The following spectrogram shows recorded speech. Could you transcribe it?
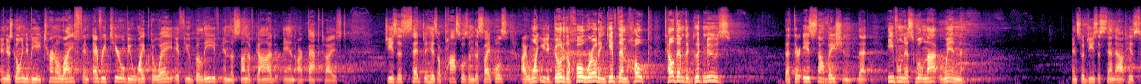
and there's going to be eternal life, and every tear will be wiped away if you believe in the Son of God and are baptized. Jesus said to his apostles and disciples, I want you to go to the whole world and give them hope. Tell them the good news that there is salvation, that evilness will not win. And so Jesus sent out his,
